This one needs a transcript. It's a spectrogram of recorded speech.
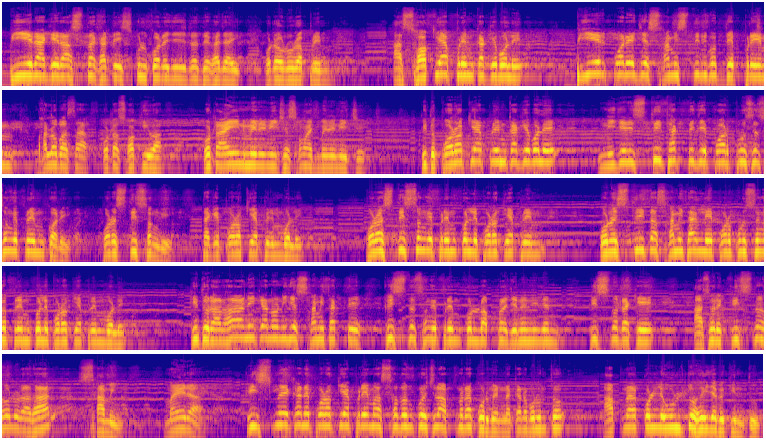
বিয়ের আগে রাস্তাঘাটে, স্কুল, কলেজে যেটা দেখা যায়, ওটা অনুরা প্রেম। আর স্বকিয়া প্রেম কাকে বলে? বিয়ের পরে যে স্বামী স্ত্রীর মধ্যে প্রেম, ভালোবাসা, ওটা স্বকীয়া ওটা আইন মেনে নিয়েছে, সমাজ মেনে নিয়েছে। কিন্তু পরকিয়া প্রেম কাকে বলে? নিজের স্ত্রী থাকতে যে পরপুরুষের সঙ্গে প্রেম করে, পরস্ত্রীর সঙ্গে, তাকে পরকিয়া প্রেম বলে। পরস্ত্রীর সঙ্গে প্রেম করলে পরকিয়া প্রেম, কোন স্ত্রী তার স্বামী থাকলে পরপুরুষের সঙ্গে প্রেম করলে পরকিয়া প্রেম বলে। কিন্তু রাধারানী কেন নিজের স্বামী থাকতে কৃষ্ণের সঙ্গে প্রেম করল, আপনারা জেনে নিলেন, কৃষ্ণটাকে, আসলে কৃষ্ণ হলো রাধার স্বামী। মায়েরা কৃষ্ণ এখানে পরকিয়া প্রেম আস্বাদন করেছিল, আপনারা করবেন না। কেন বলুন তো? আপনার করলে উল্টো হয়ে যাবে কিন্তু।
